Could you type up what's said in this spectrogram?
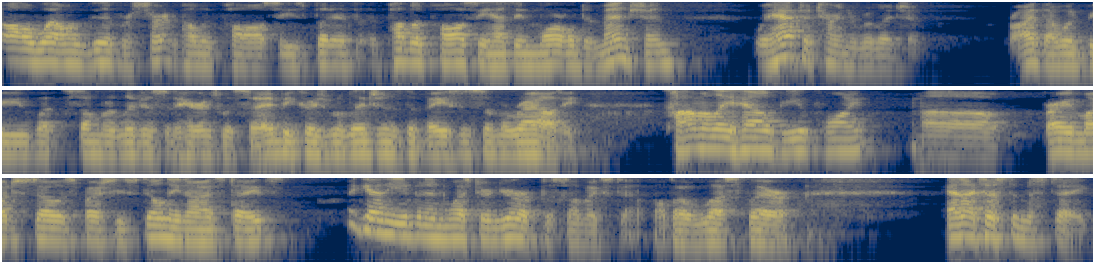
all well and good for certain public policies, but if public policy has a moral dimension, we have to turn to religion right? That would be what some religious adherents would say because religion is the basis of morality. Commonly held viewpoint, uh, very much so, especially still in the United States. Again, even in Western Europe to some extent, although less there. And that's just a mistake.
